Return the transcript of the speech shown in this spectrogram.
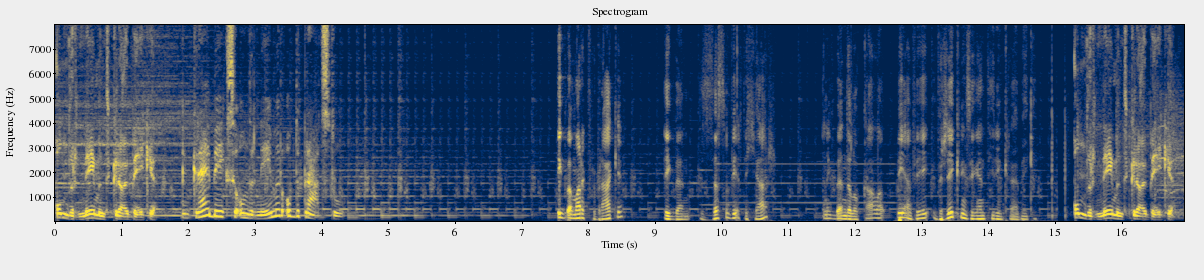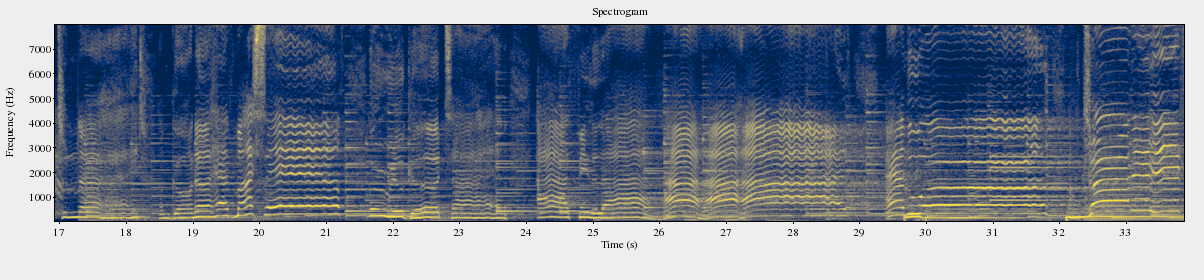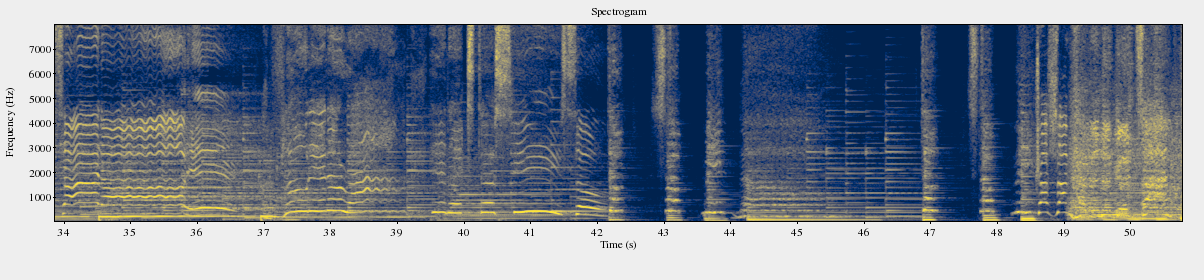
ondernemend Kruibeke. Een Kruibeekse ondernemer op de praatstoel. Ik ben Mark Verbraken, ik ben 46 jaar en ik ben de lokale PNV-verzekeringsagent hier in Kruibeke. Ondernemend Kruibeke. Tonight I'm gonna have myself a real good time. I feel alive. having a good time.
